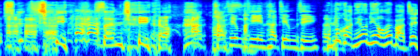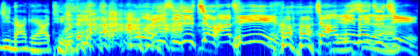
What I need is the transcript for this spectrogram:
气生气哦！他他听不听？他听不听？不管听不听，我会把这集拿给他听我。的意思，我的意思是叫他听，叫他面对自己。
